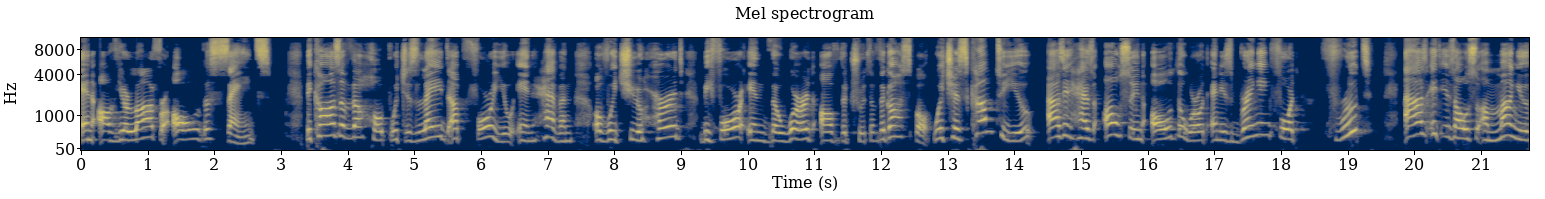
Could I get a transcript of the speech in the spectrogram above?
and of your love for all the saints, because of the hope which is laid up for you in heaven, of which you heard before in the word of the truth of the gospel, which has come to you as it has also in all the world and is bringing forth fruit as it is also among you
